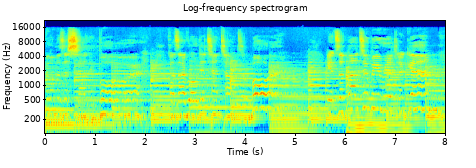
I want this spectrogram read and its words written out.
film is a sad bore, cause I wrote it ten times or more. It's about to be writ again.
